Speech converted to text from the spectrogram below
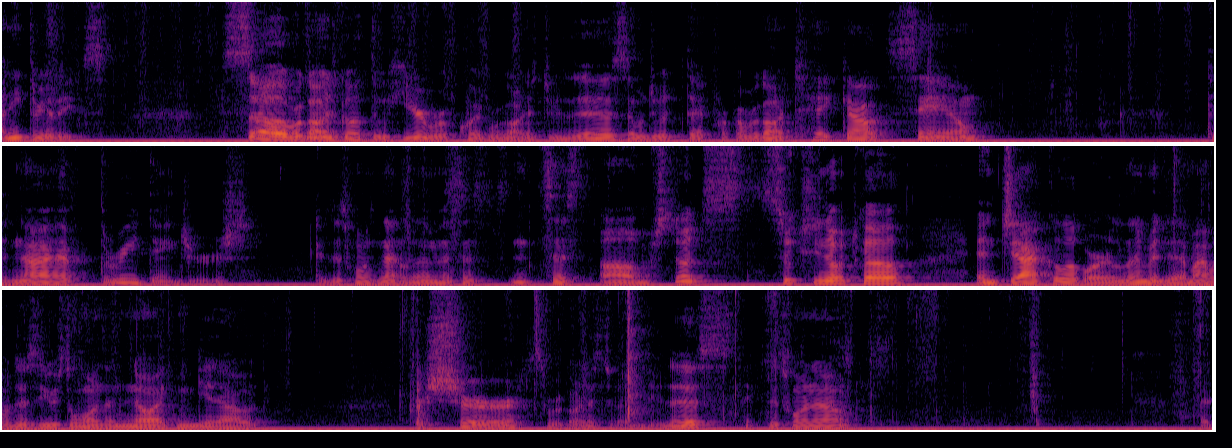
I need three of these. So we're going to go through here real quick. We're going to do this, and we'll do a deck prep. We're going to take out Sam. Because now I have three dangers. Because this one's not limited. Since, since um, Tsuchinoko and Jackalope are limited, I might as well just use the ones I know I can get out for sure. So we're going to do this. Take this one out. Put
